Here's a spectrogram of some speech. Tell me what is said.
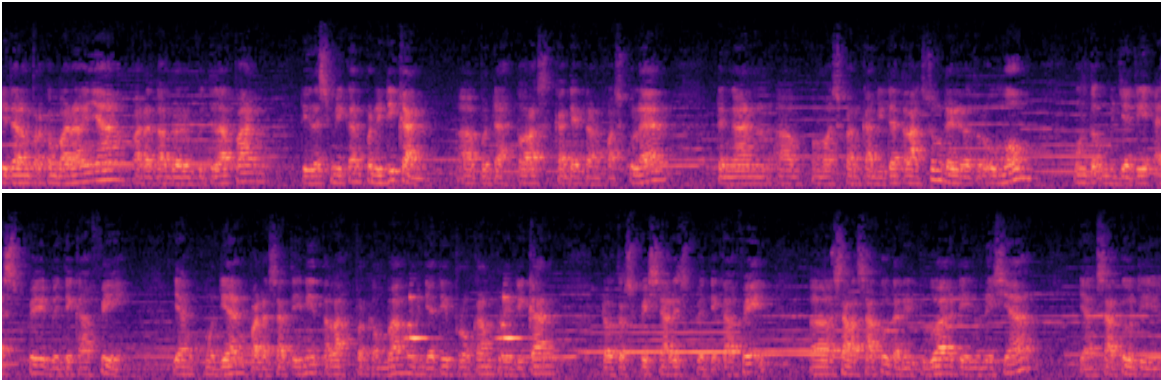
Di dalam perkembangannya pada tahun 2008 diresmikan pendidikan uh, bedah toraks kardiak vaskuler dengan uh, memasukkan kandidat langsung dari dokter umum untuk menjadi SP BTKV yang kemudian pada saat ini telah berkembang menjadi program pendidikan dokter spesialis BTKV uh, salah satu dari dua di Indonesia yang satu di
